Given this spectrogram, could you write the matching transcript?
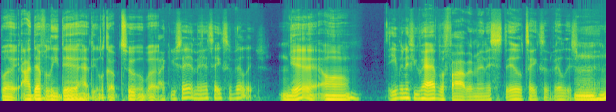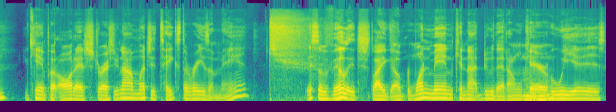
but I definitely did have to look up too. But like you said, man, it takes a village. yeah, um, Even if you have a father, man, it still takes a village, Mm-hmm. man. You can't put all that stress. You know how much it takes to raise a man? It's a village. Like uh, one man cannot do that. I don't Mm-hmm. care who he is,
